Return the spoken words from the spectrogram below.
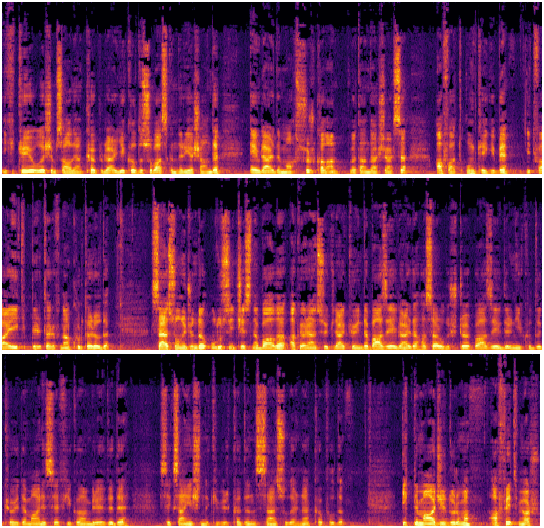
İki köye ulaşım sağlayan köprüler yıkıldı. Su baskınları yaşandı. Evlerde mahsur kalan vatandaşlarsa AFAD, UMKE gibi itfaiye ekipleri tarafından kurtarıldı. Sel sonucunda Ulus ilçesine bağlı Akören Söküler köyünde bazı evlerde hasar oluştu. Bazı evlerin yıkıldığı köyde maalesef yıkılan bir evde de 80 yaşındaki bir kadın sel sularına kapıldı. İklim acil durumu affetmiyor.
